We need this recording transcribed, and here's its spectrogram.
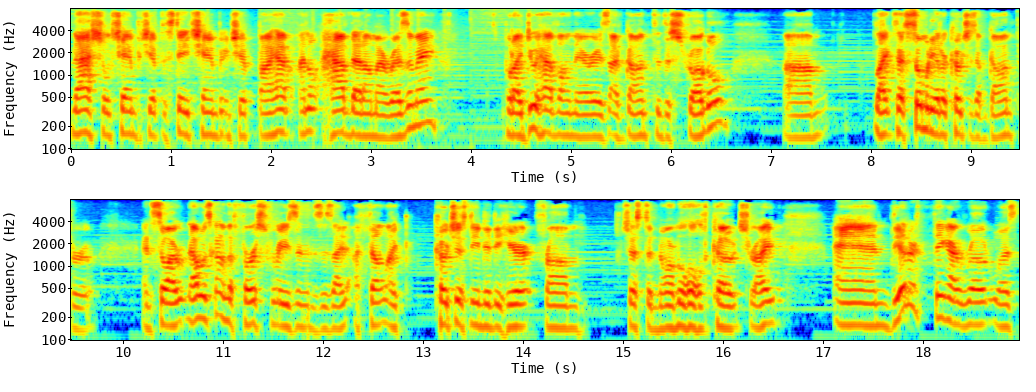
national championship, the state championship. I have, I don't have that on my resume. What I do have on there is I've gone through the struggle, um, like that so many other coaches have gone through. And so I, that was kind of the first reasons is I, I felt like coaches needed to hear it from just a normal old coach, right? And the other thing I wrote was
